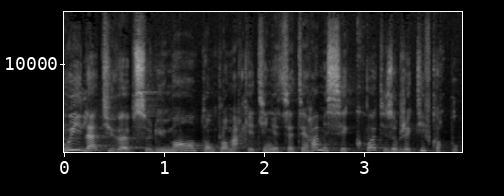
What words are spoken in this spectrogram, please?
Oui, là, tu veux absolument ton plan marketing, etc. Mais c'est quoi tes objectifs corpo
